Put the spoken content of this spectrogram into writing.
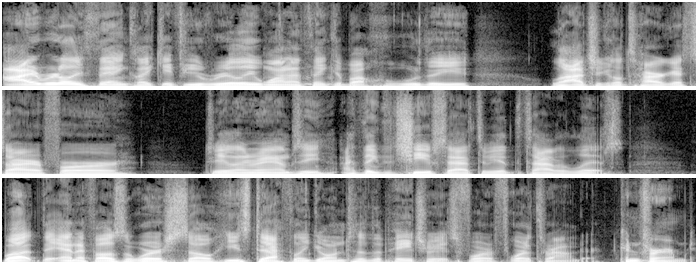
I really think like if you really want to think about who the logical targets are for Jalen Ramsey, I think the Chiefs have to be at the top of the list. But the NFL's the worst, so he's definitely going to the Patriots for a fourth rounder. Confirmed.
